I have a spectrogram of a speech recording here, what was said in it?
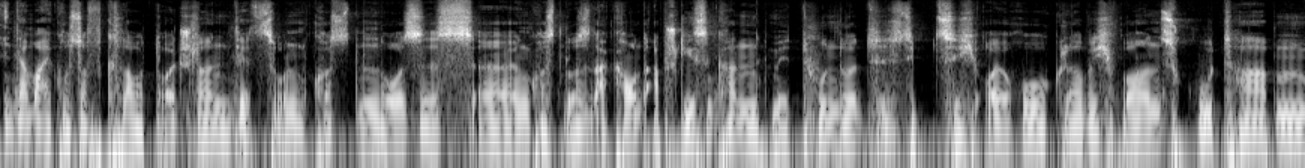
in der Microsoft Cloud Deutschland jetzt so ein kostenloses, äh, einen kostenlosen Account abschließen kann mit 170 Euro, glaube ich, waren es Guthaben,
